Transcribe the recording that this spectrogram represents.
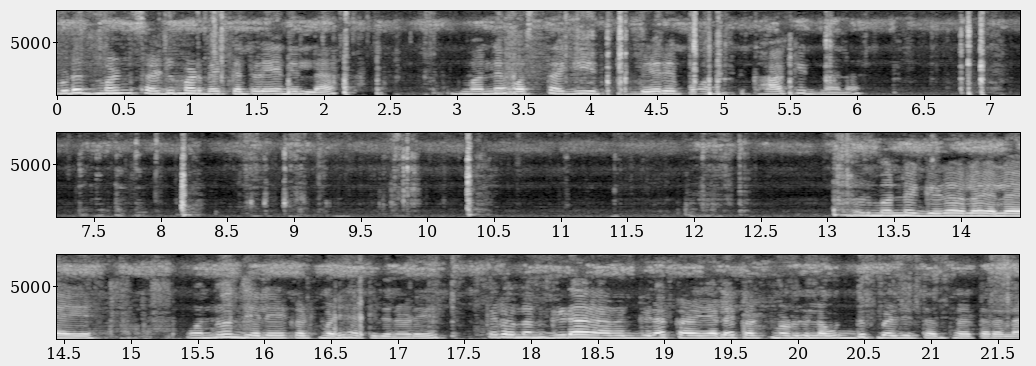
ಬುಡದ ಮಣ್ಣು ಸಡಿ ಮಾಡ್ಬೇಕಂತೇಳಿ ಏನಿಲ್ಲ. ಮೊನ್ನೆ ಹೊಸದಾಗಿ ಬೇರೆ ಹಾಕಿದ್ ನಾನು. ನೋಡಿ ಮೊನ್ನೆ ಗಿಡ ಎಲ್ಲ ಎಲ್ಲ ಒಂದೊಂದು ಎಲೆ ಕಟ್ ಮಾಡಿ ಹಾಕಿದೆ ನೋಡಿ. ಕೆಲವು ನನ್ನ ಗಿಡ ಗಿಡ ಕ, ಎಲೆ ಕಟ್ ಮಾಡೋದಿಲ್ಲ ಉದ್ದಕ್ಕೆ ಬೆಳೆದಿತ್ತು ಅಂತ ಹೇಳ್ತಾರಲ್ಲ.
